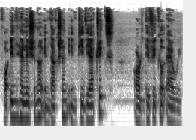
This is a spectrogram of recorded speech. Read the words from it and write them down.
for inhalational induction in pediatrics or difficult airway.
